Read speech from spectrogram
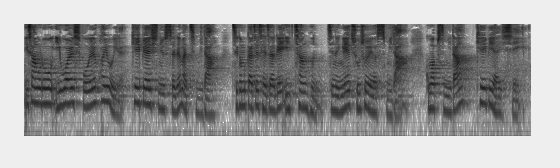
이상으로 2월 15일 화요일 KBIC 뉴스를 마칩니다. 지금까지 제작의 이창훈, 진행의 조소혜였습니다. 고맙습니다. KBIC.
